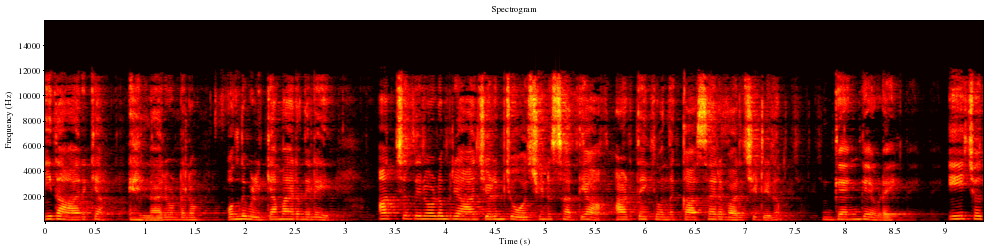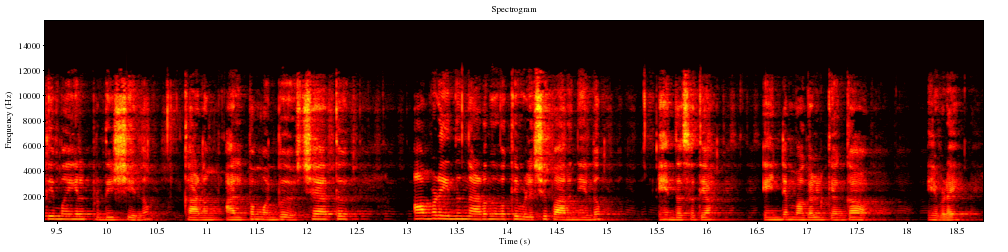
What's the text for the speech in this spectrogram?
ഇതാരൊക്കെയാ? എല്ലാവരും ഉണ്ടല്ലോ. ഒന്ന് വിളിക്കാമായിരുന്നില്ലേ? അച്യുതനോടും രാജയോടും ചോദിച്ചുകൊണ്ട് സത്യ അടുത്തേക്ക് വന്ന് കസാര വലിച്ചിട്ടിരുന്നു. ഗംഗ എവിടെ? ഈ ചോദ്യമായി അയാൾ പ്രതീക്ഷിച്ചിരുന്നു. കാരണം അല്പം മുൻപ് ചേർത്ത് അവിടെ ഇന്ന് നടന്നതൊക്കെ വിളിച്ചു പറഞ്ഞിരുന്നു. എന്താ സത്യ? എന്റെ മകൾ ഗംഗ. എവിടെ?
